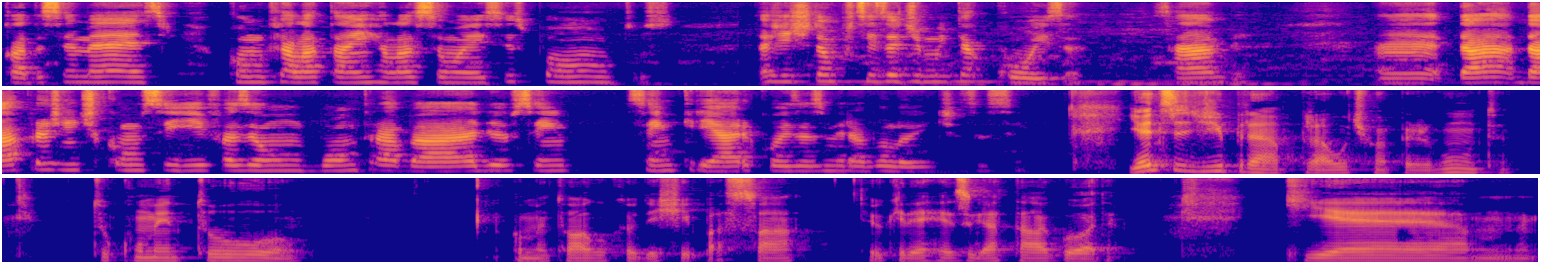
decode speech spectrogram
cada semestre, como que ela está em relação a esses pontos. A gente não precisa de muita coisa, sabe? É, dá dá para a gente conseguir fazer um bom trabalho sem, sem criar coisas mirabolantes. Assim. E antes de ir para a última pergunta, tu comentou, comentou algo que eu deixei passar, que eu queria resgatar agora, que é hum,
